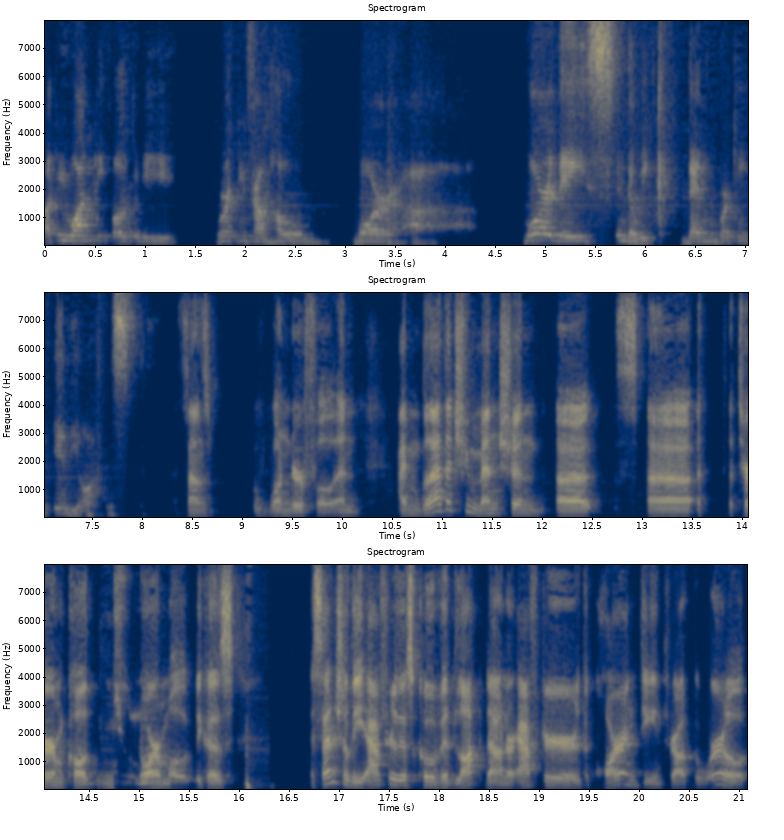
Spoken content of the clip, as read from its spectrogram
But we want people to be working from home more uh, more days in the week than working in the office. Sounds wonderful. And I'm glad that you mentioned uh, uh, a, a term called new normal because essentially after this COVID lockdown or after the quarantine throughout the world,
